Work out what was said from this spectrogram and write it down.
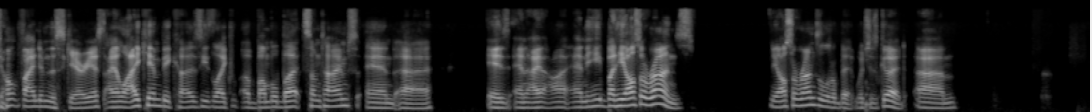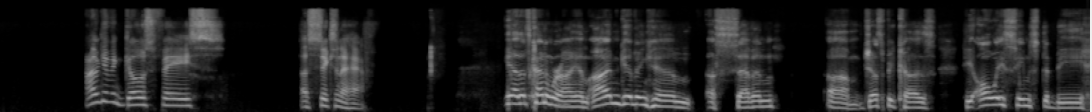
don't find him the scariest. I like him because he's like a bumblebutt sometimes and uh is and I uh, and he but he also runs. He also runs a little bit, which is good. Um I'm giving Ghostface a six and a half. Yeah, that's kind of where I am. I'm giving him a seven, um, just because he always seems to be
